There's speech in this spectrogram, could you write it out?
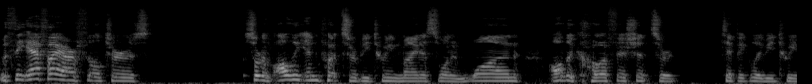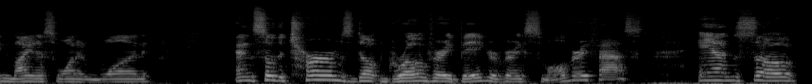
with the FIR filters, sort of all the inputs are between minus one and one. All the coefficients are typically between minus one and one. And so the terms don't grow very big or very small very fast. And so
